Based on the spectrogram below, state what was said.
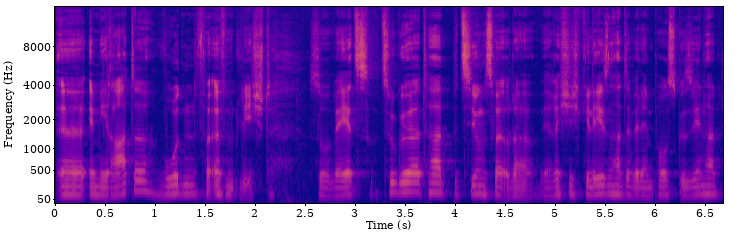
äh, Emirate wurden veröffentlicht. So, wer jetzt zugehört hat, beziehungsweise, oder wer richtig gelesen hatte, wer den Post gesehen hat,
